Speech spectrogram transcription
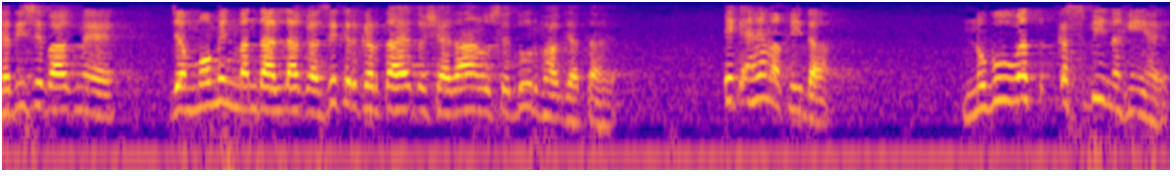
हदीस बाग में जब मोमिन बंदा अल्लाह का ज़िक्र करता है तो शैतान उससे दूर भाग जाता है। एक अहम अकीदा, नबूवत कस्बी नहीं है।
